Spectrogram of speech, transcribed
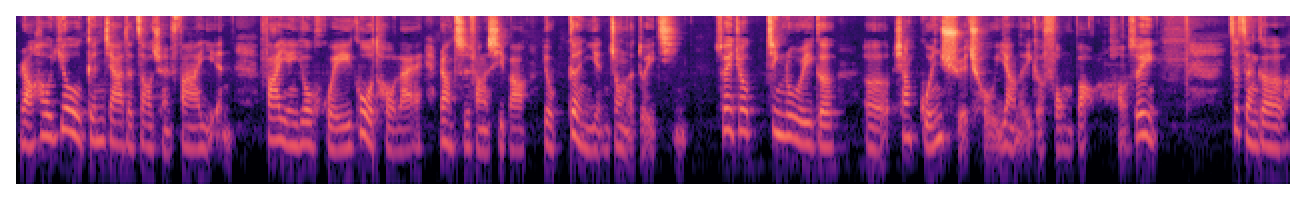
然后又更加的造成发炎，发炎又回过头来让脂肪细胞有更严重的堆积，所以就进入了一个呃像滚雪球一样的一个风暴。好，所以这整个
